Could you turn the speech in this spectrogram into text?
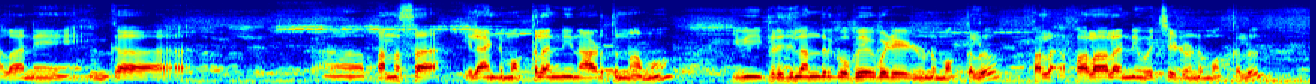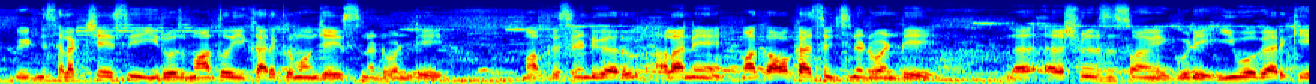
అలానే ఇంకా పనస ఇలాంటి మొక్కలన్నీ నాటుతున్నాము. ఇవి ప్రజలందరికీ ఉపయోగపడేటువంటి మొక్కలు ఫల ఫలాలన్నీ వచ్చేటువంటి మొక్కలు. వీటిని సెలెక్ట్ చేసి ఈరోజు మాతో ఈ కార్యక్రమం చేయిస్తున్నటువంటి మా ప్రెసిడెంట్ గారు అలానే మాకు అవకాశం ఇచ్చినటువంటి లక్ష్మీనరసింహస్వామి గుడి ఈఓ గారికి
